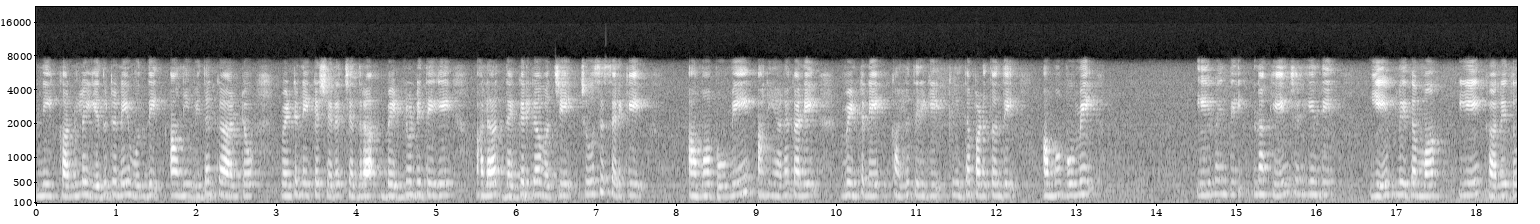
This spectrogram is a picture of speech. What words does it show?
నీ కనుల ఎదుటనే ఉంది అని విధంగా అంటూ వెంటనే ఇక శరత్చంద్ర బెడ్ నుండి దిగి అలా దగ్గరగా వచ్చి చూసేసరికి అమ్మ భూమి అని అనగానే వెంటనే కళ్ళు తిరిగి క్రింద పడుతుంది. అమ్మ భూమి ఏమైంది? నాకేం జరిగింది? ఏం లేదమ్మా ఏం కాలేదు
